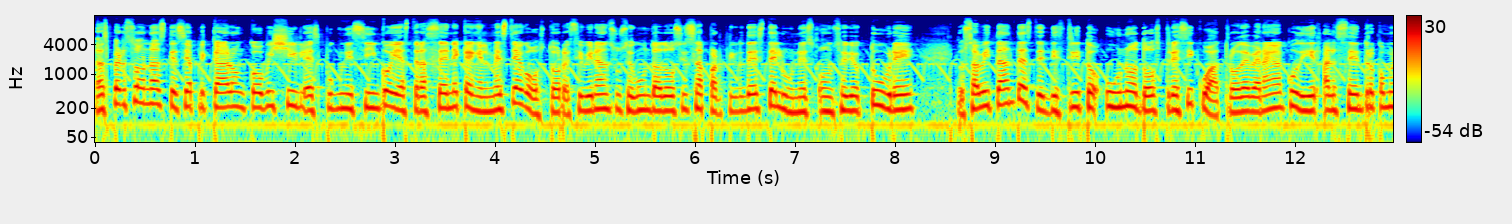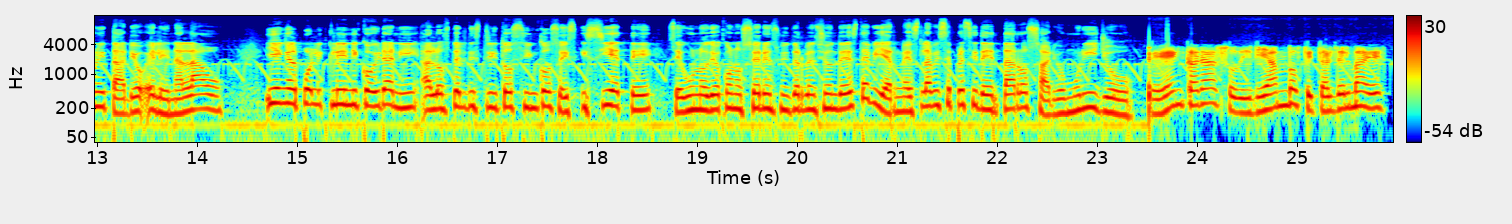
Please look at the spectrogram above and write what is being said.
Las personas que se aplicaron Covishield, Sputnik 5 y AstraZeneca en el mes de agosto recibirán su segunda dosis a partir de este lunes 11 de octubre. Los habitantes del distrito 1, 2, 3 y 4 deberán acudir al centro comunitario Elena Lao y en el policlínico iraní a los del distrito 5, 6 y 7, según lo dio a conocer en su intervención de este viernes la vicepresidenta Rosario Murillo. En Carazo, Diriamba, Hospital del Maestro.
